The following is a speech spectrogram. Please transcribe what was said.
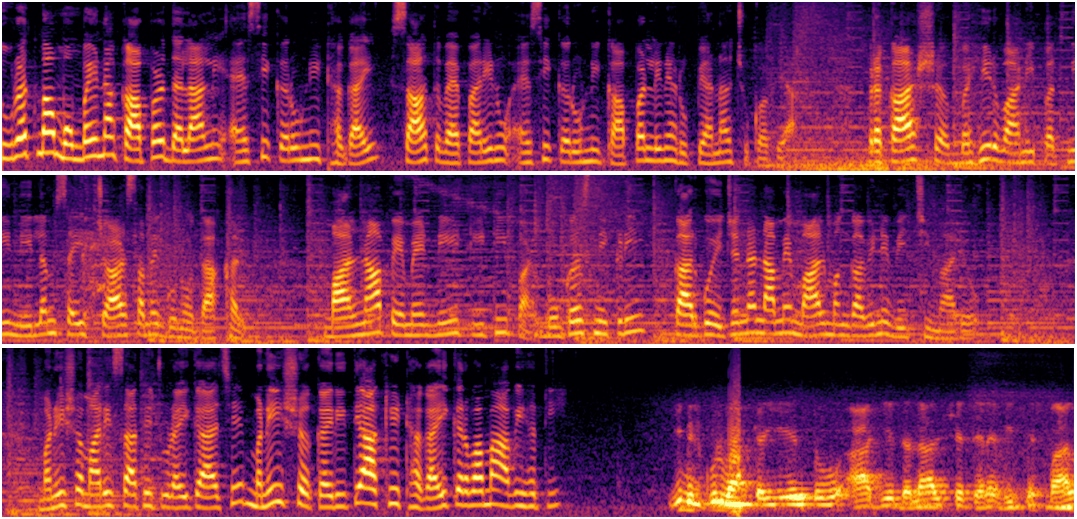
સુરતમાં મુંબઈના કાપડ દલાલની એસી કરોડની ઠગાઈ, સાત વેપારીનું એસી કરોડની કાપડ લઈને રૂપિયાના ચૂકવ્યા. પ્રકાશ બહિરવાની પત્ની નીલમ સહિત ચાર સામે ગુનો દાખલ. માલના પેમેન્ટની ટીટી પણ બોગસ નીકળી, કાર્ગો એજન્ટના નામે માલ મંગાવીને વેચી માર્યો. મનીષ અમારી સાથે જોડાઈ ગયા છે. મનીષ, કઈ રીતે આખી ઠગાઈ કરવામાં આવી હતી? જી, બિલકુલ વાત કરીએ તો આ જે દલાલ છે તેને વિદેશ માલ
